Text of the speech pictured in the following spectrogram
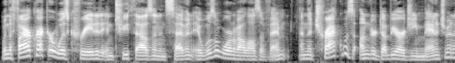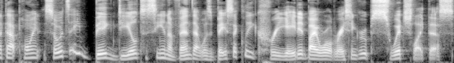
When the Firecracker was created in 2007, it was a World of Outlaws event, and the track was under WRG management at that point, so it's a big deal to see an event that was basically created by World Racing Group switch like this.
